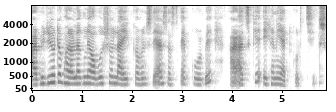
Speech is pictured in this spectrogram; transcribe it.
আর ভিডিওটা ভালো লাগলে অবশ্যই লাইক কমেন্ট শেয়ার সাবস্ক্রাইব করবে। আর আজকে এখানেই অ্যাড করছি।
